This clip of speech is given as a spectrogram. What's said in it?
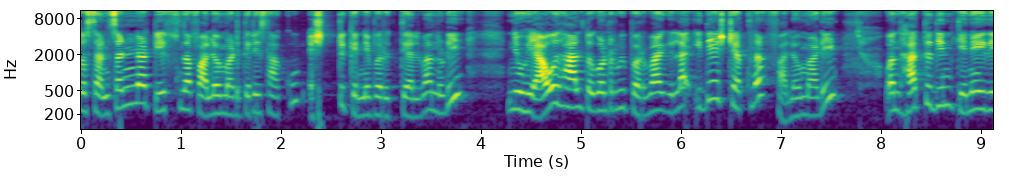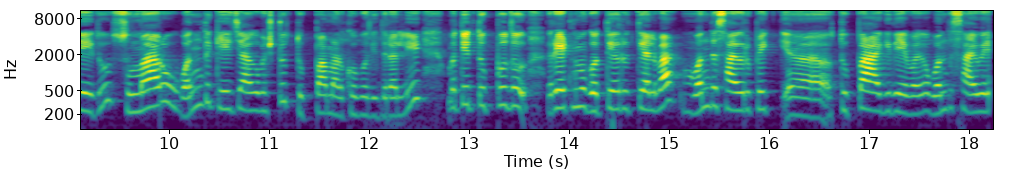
ಸೊ ಸಣ್ಣ ಸಣ್ಣ ಟಿಪ್ಸ್ನ ಫಾಲೋ ಮಾಡಿದರೆ ಸಾಕು. ಎಷ್ಟು ಕೆನ್ನೆ ಬರುತ್ತೆ ಅಲ್ವಾ ನೋಡಿ. ನೀವು ಯಾವ್ದು ಹಾಲು ತೊಗೊಂಡ್ರು ಭೀ ಪರವಾಗಿಲ್ಲ. ಇದೇ ಸ್ಟೆಪ್ನ ಫಾಲೋ ಮಾಡಿ. ಒಂದು ಹತ್ತು ದಿನ ಕೆನೆ ಇದೆ ಇದು. ಸುಮಾರು ಒಂದು ಕೆ ಜಿ ಆಗುವಷ್ಟು ತುಪ್ಪ ಮಾಡ್ಕೋಬೋದು ಇದರಲ್ಲಿ. ಮತ್ತು ತುಪ್ಪದ ರೇಟ್ ನಿಮಗೆ ಗೊತ್ತೇ ಇರುತ್ತೆ ಅಲ್ವಾ? ಒಂದು ಸಾವಿರ ರೂಪಾಯಿ ತುಪ್ಪ ಆಗಿದೆ ಇವಾಗ. ಒಂದು ಸಾವಿರ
